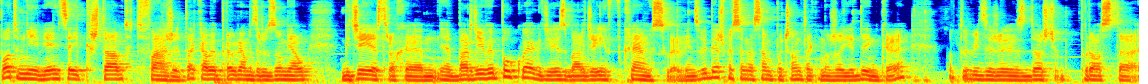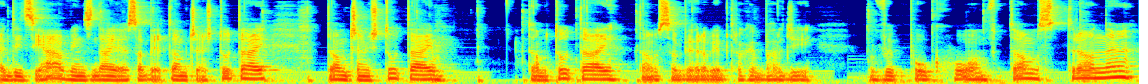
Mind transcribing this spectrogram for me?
pod mniej więcej kształt twarzy, tak aby program zrozumiał, gdzie jest trochę bardziej wypukłe, gdzie jest bardziej wklęsłe. Więc wybierzmy sobie na sam początek może jedynkę, bo tu widzę, że jest dość prosta edycja, więc daję sobie tą część tutaj, tą część tutaj, tą tutaj, tą sobie robię trochę bardziej wypukłą w tą stronę.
